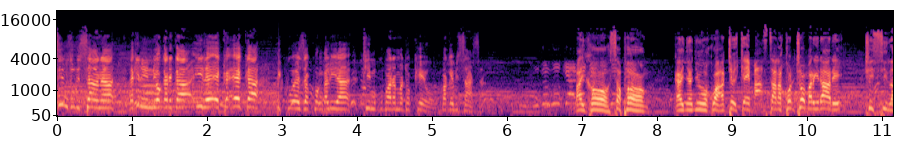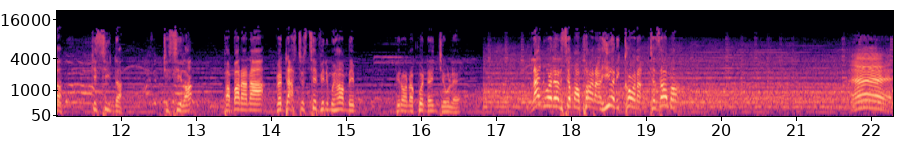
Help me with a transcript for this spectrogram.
si mzuri sana, lakini ndio katika ile eka eka kuweza kuangalia timu kupata matokeo mpaka hivi sasa. Michael Sapong kainyanyua kwa TK Master na control maridadi. Tisila Kisinda, Tisila pambana na Vedasto Stephen Muhambe, mpira anakwenda nje ule. Line alisema hapana, hiyo ni kona. Tazama Eh,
